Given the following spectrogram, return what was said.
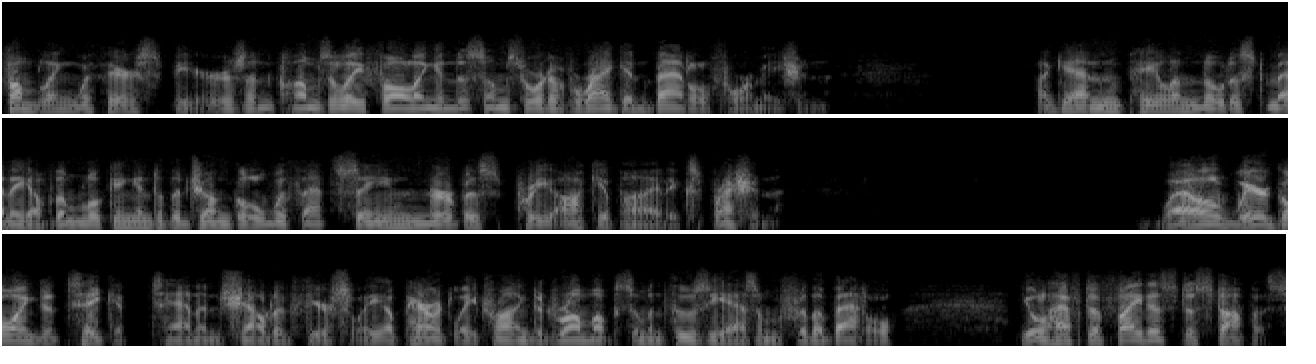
fumbling with their spears and clumsily falling into some sort of ragged battle formation. Again, Palin noticed many of them looking into the jungle with that same nervous, preoccupied expression. Well, we're going to take it, Tanin shouted fiercely, apparently trying to drum up some enthusiasm for the battle. You'll have to fight us to stop us.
